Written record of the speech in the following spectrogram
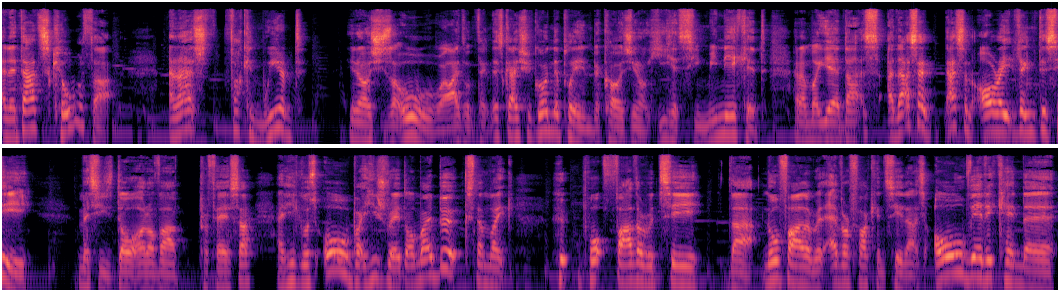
And the dad's cool with that. And that's fucking weird. You know, she's like, oh, well, I don't think this guy should go on the plane because, you know, he has seen me naked. And I'm like, yeah, that's that's a that's an alright thing to say, Mrs. Daughter of a professor. And he goes, oh, but he's read all my books. And I'm like, what father would say that. No father would ever fucking say that. It's all very kind of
